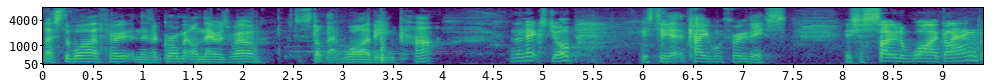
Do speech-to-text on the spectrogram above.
That's the wire through and there's a grommet on there as well to stop that wire being cut. And the next job is to get the cable through this. It's a solar wire gland.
